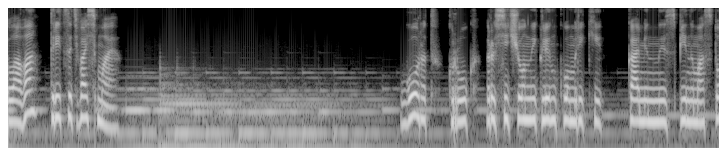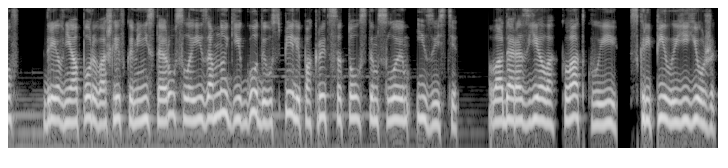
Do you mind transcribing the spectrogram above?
Глава 38. Город, круг, рассеченный клинком реки, каменные спины мостов, древние опоры вошли в каменистое русло и за многие годы успели покрыться толстым слоем извести. Вода разъела кладку и скрепила ее же,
